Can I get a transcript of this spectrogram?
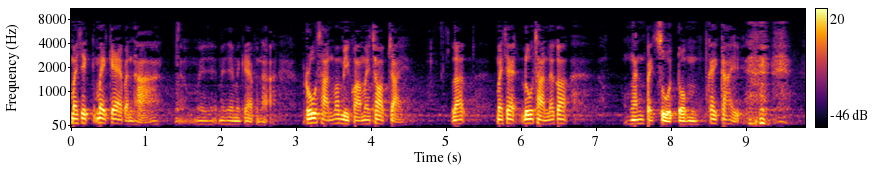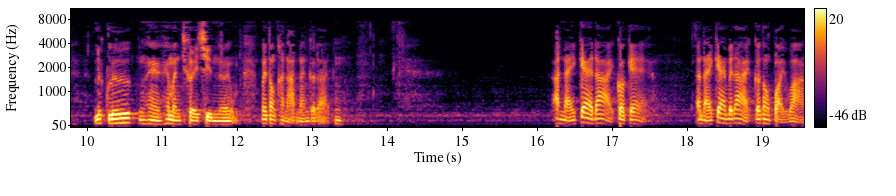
ไม่ใช่ไม่แก้ปัญหา ไม่ใช่ไม่ใช่ไม่แก้ปัญหา รู้ทันว่ามีความไม่ชอบใจ แล้วไม่ใช่รู้ทันแล้วก็งั้นไปสูดดมใกล้ๆลึกๆให้ให้มันเคยชินเลยไม่ต้องขนาดนั้นก็ได้ อันไหนแก้ได้ก็แก้ อันไหนแก้ไม่ได้ก็ต้องปล่อยวาง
